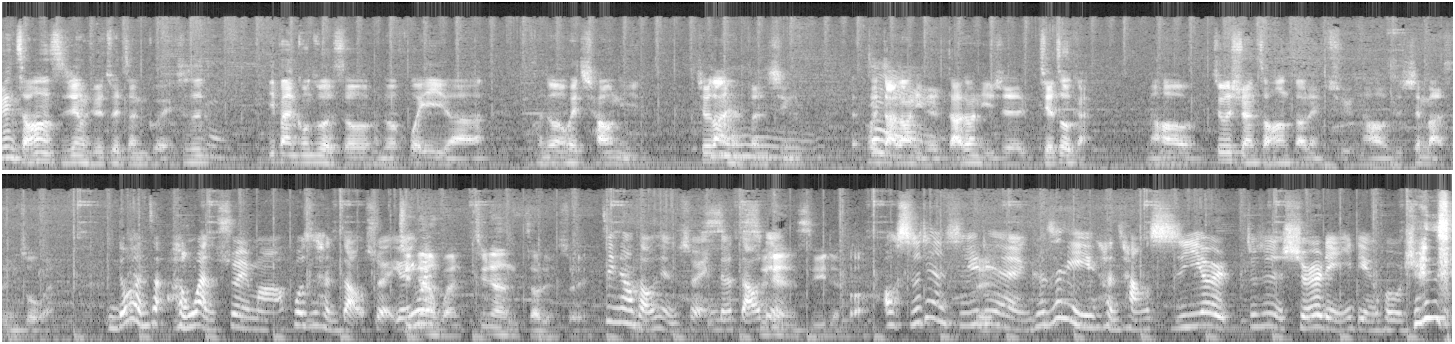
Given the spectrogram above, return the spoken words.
因为早上的时间我觉得最珍贵，就是一般工作的时候很多会议啊，很多人会敲你，就让你很分心，嗯、会打断你的打断你一些节奏感，然后就是喜欢早上早点去，然后就先把事情做完。你都很早很晚睡吗？或是很早睡？尽量晚，尽量早点睡。尽量早点睡。你的早点十点十一点吧。哦，十点十一点，可是你很长十一二就是十二点一点回我讯息。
